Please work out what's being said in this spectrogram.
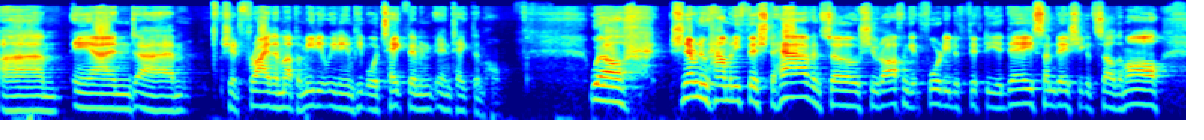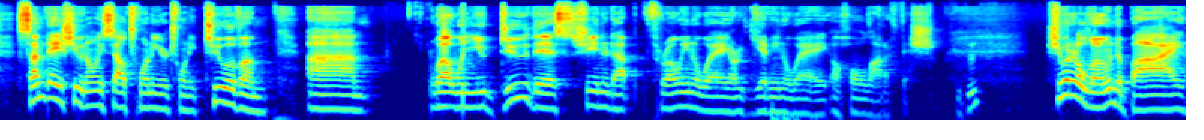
Um, and um, she'd fry them up immediately, and people would take them and, and take them home. Well, she never knew how many fish to have, and so she would often get 40 to 50 a day. Some days she could sell them all. Some days she would only sell 20 or 22 of them. Um, well, when you do this, she ended up throwing away or giving away a whole lot of fish. Mm-hmm. She wanted a loan to buy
